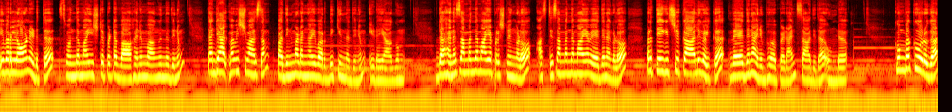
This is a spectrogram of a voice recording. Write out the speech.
ഇവർ ലോൺ എടുത്ത് സ്വന്തമായി ഇഷ്ടപ്പെട്ട വാഹനം വാങ്ങുന്നതിനും തന്റെ ആത്മവിശ്വാസം പതിന്മടങ്ങായി വർദ്ധിക്കുന്നതിനും ഇടയാകും. ദഹന സംബന്ധമായ പ്രശ്നങ്ങളോ അസ്ഥി സംബന്ധമായ വേദനകളോ പ്രത്യേകിച്ച് കാലുകൾക്ക് വേദന അനുഭവപ്പെടാൻ സാധ്യത ഉണ്ട്. കുംഭക്കൂറുകാർ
